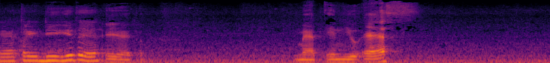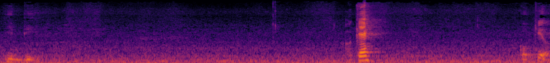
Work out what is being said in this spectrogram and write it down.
kayak 3D gitu ya Iya itu. Made in US. ID. ってごきを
